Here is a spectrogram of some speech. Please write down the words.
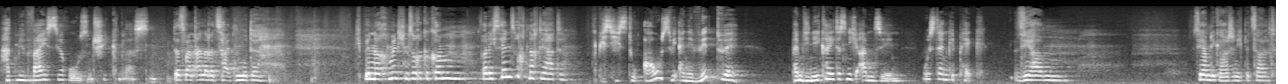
hat mir weiße Rosen schicken lassen. Das waren andere Zeiten, Mutter. Ich bin nach München zurückgekommen, weil ich Sehnsucht nach dir hatte. Wie siehst du aus? Wie eine Witwe. Beim Diner kann ich das nicht ansehen. Wo ist dein Gepäck? Sie haben. Sie haben die Gage nicht bezahlt.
